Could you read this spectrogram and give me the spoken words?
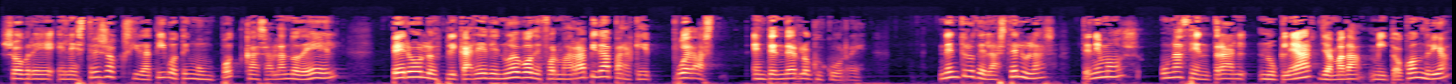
Sobre el estrés oxidativo tengo un podcast hablando de él, pero lo explicaré de nuevo de forma rápida para que puedas entender lo que ocurre. Dentro de las células tenemos una central nuclear llamada mitocondria,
